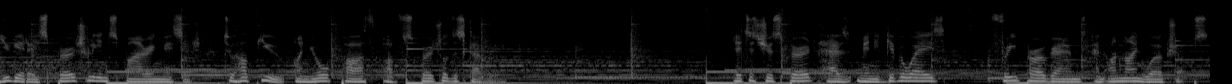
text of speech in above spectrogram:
you get a spiritually inspiring message to help you on your path of spiritual discovery. Letters to Your Spirit has many giveaways, free programs, and online workshops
